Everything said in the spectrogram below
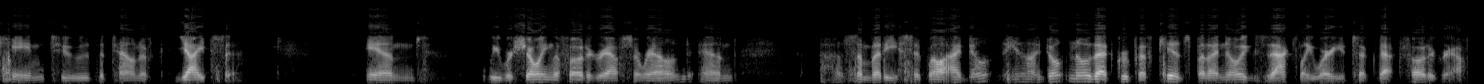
came to the town of Jajce, and we were showing the photographs around, and uh, somebody said, "Well, I don't, you know, I don't know that group of kids, but I know exactly where you took that photograph,"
